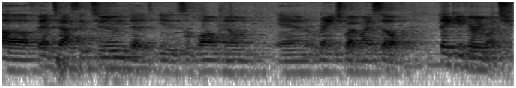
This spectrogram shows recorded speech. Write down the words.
a fantastic tune that is long known and arranged by myself. Thank you very much.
